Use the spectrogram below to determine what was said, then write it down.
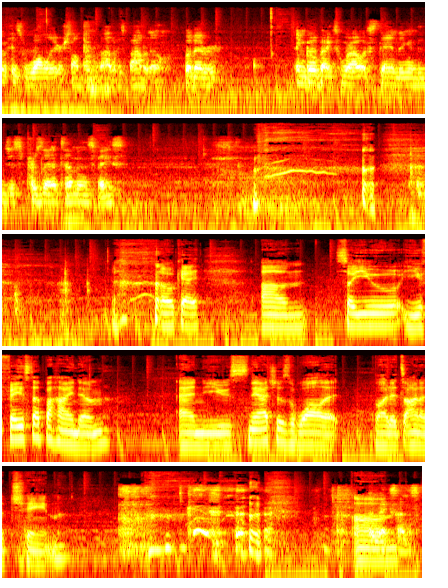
of his wallet or something out of his, I don't know, whatever, and go back to where I was standing and then just present it to him in his face. okay. Um, so you you face up behind him, and you snatch his wallet, but it's on a chain. That makes sense.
